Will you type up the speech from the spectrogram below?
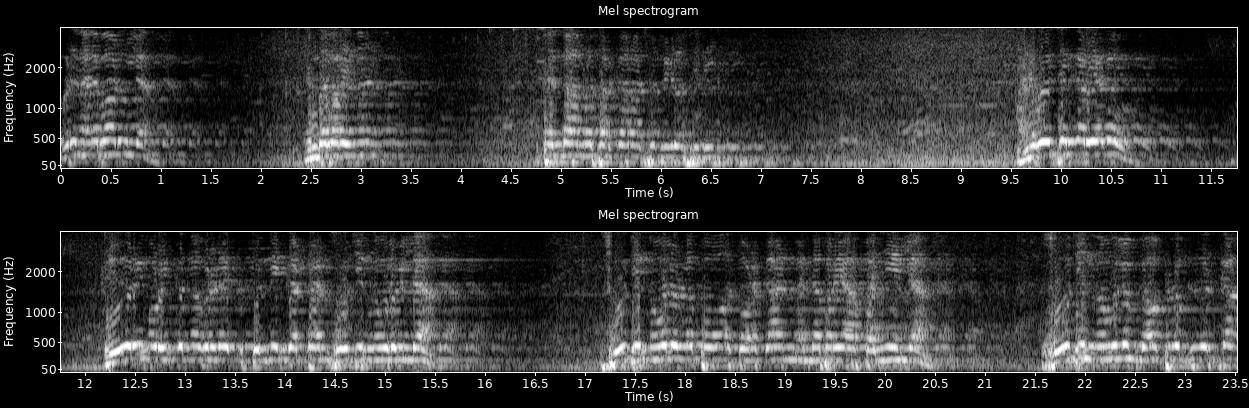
ഒരു നിലപാടുമില്ല. എന്താ പറയുന്നത്? എന്താ നമ്മുടെ സർക്കാർ ആശുപത്രികളുടെ സ്ഥിതി? അനുഭവിച്ചവർക്ക് അറിയാലോ കീറി മുറിക്കുന്നവരുടെ തുന്നിക്കെട്ടാൻ സൂചി നൂലുമില്ല. സൂചി നൂലുള്ളപ്പോ തുടക്കാൻ എന്താ പറയാ പഞ്ഞിയില്ല. സൂചി നൂലും ഡോക്ടറും കീർക്കാൻ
